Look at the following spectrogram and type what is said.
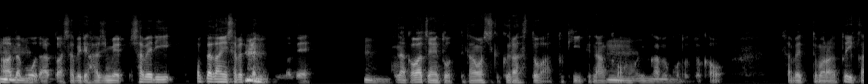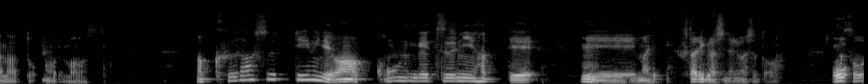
ああだこうだとは喋り始め、喋り、お互いに喋ったりするので、うん。なんかわちゃんにとって楽しく暮らすとはと聞いて、なんか思い浮かぶこととかを喋ってもらうといいかなと思います。まあ、暮らすっていう意味では、今月になって、うんえーまあ、2人暮らしになりましたと。おそうい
